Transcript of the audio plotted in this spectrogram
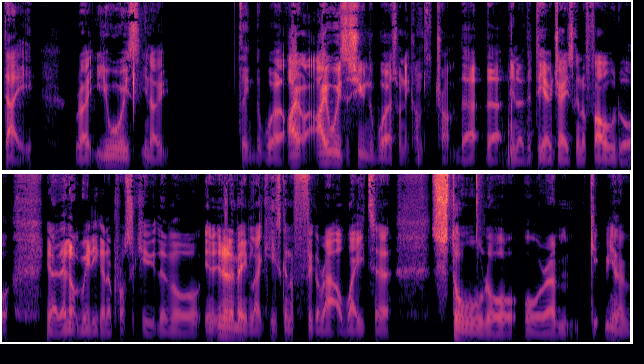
day. Right? You always, you know, think the worst. I I always assume the worst when it comes to Trump. That that you know the DOJ is going to fold, or you know they're not really going to prosecute them, or you know what I mean. Like he's going to figure out a way to stall or or um get, you know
